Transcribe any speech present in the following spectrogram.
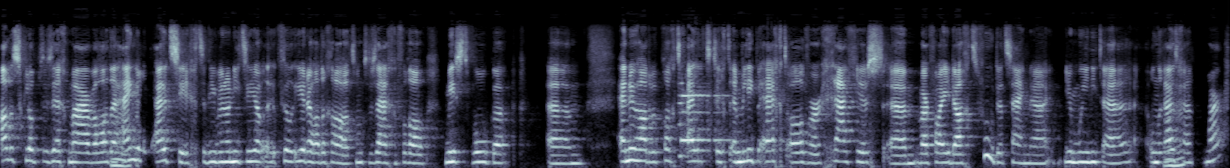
alles klopte zeg maar. We hadden mm. eindelijk uitzichten die we nog niet heel, veel eerder hadden gehad, want we zagen vooral mist, wolken. Um, en nu hadden we prachtig uitzicht en we liepen echt over graadjes um, waarvan je dacht, oeh, dat zijn, uh, hier moet je niet uh, onderuit mm -hmm. gaan. Maar.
